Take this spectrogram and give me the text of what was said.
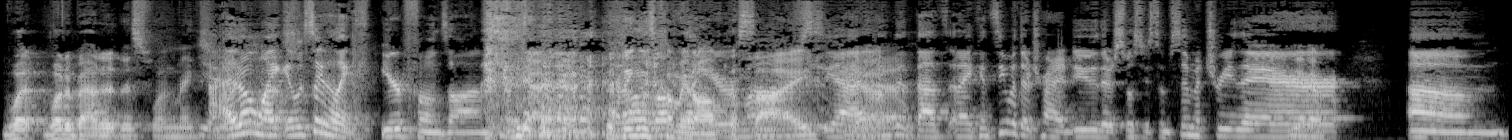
what What about it? This one makes. Yeah. you I don't like it. Looks like like earphones on. Yeah. The thing is coming off the side. Yeah, I think that that's and I can see what they're trying to do. There's supposed to be some symmetry there. Um,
